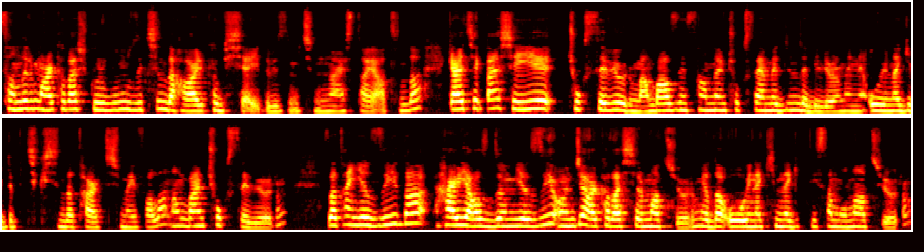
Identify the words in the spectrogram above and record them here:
sanırım arkadaş grubumuz için de harika bir şeydi bizim için üniversite hayatında. Gerçekten şeyi çok seviyorum ben. Bazı insanların çok sevmediğini de biliyorum. Hani oyuna gidip çıkışında tartışmayı falan ama ben çok seviyorum. Zaten yazıyı da her yazdığım yazıyı önce arkadaşlarıma atıyorum ya da o oyuna kimle gittiysem onu atıyorum.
